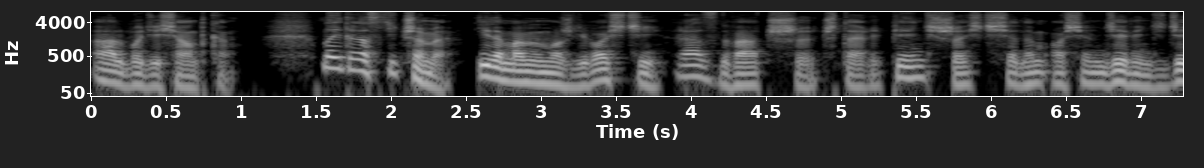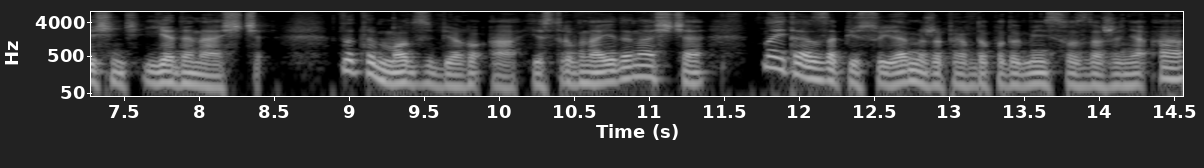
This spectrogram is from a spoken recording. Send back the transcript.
albo dziesiątkę. No i teraz liczymy, ile mamy możliwości. Raz, dwa, trzy, cztery, pięć, sześć, siedem, osiem, dziewięć, dziesięć, jedenaście. Zatem moc zbioru A jest równa 11. No i teraz zapisujemy, że prawdopodobieństwo zdarzenia A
